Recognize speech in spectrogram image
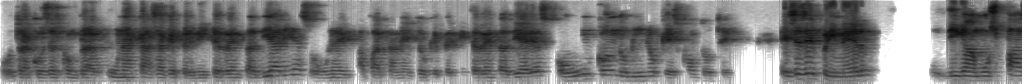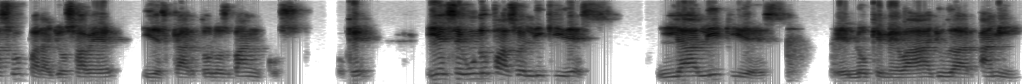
otra cosa es comprar una casa que permite rentas diarias o un apartamento que permite rentas diarias o un condominio que es condotel. Ese es el primer, digamos, paso para yo saber y descarto los bancos. ¿Ok? Y el segundo paso es liquidez. La liquidez es lo que me va a ayudar a mí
